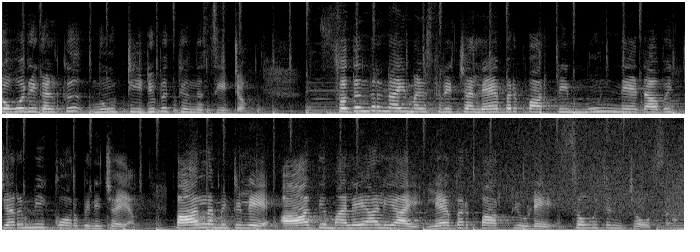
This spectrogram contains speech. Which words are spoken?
ടോറികൾക്ക് നൂറ്റി ഇരുപത്തിയൊന്ന് സീറ്റും. സ്വതന്ത്രനായി മത്സരിച്ച ലേബർ പാർട്ടി മുൻ നേതാവ് ജെർമി കോർബിന് ജയം. പാർലമെന്റിലെ ആദ്യ മലയാളിയായി ലേബർ പാർട്ടിയുടെ സോജൻ ജോസഫ്.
